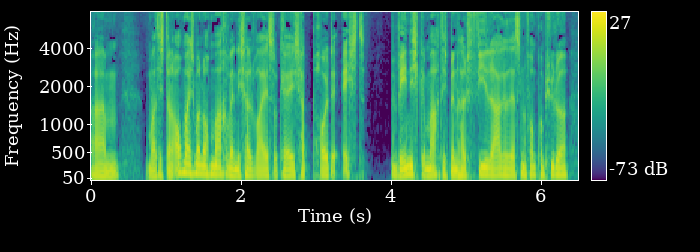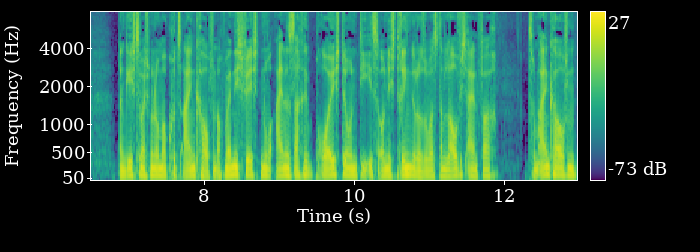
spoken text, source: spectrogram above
Ähm, was ich dann auch manchmal noch mache, wenn ich halt weiß, okay, ich habe heute echt wenig gemacht, ich bin halt viel da gesessen vom Computer, dann gehe ich zum Beispiel noch mal kurz einkaufen. Auch wenn ich vielleicht nur eine Sache bräuchte und die ist auch nicht dringend oder sowas, dann laufe ich einfach zum Einkaufen,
